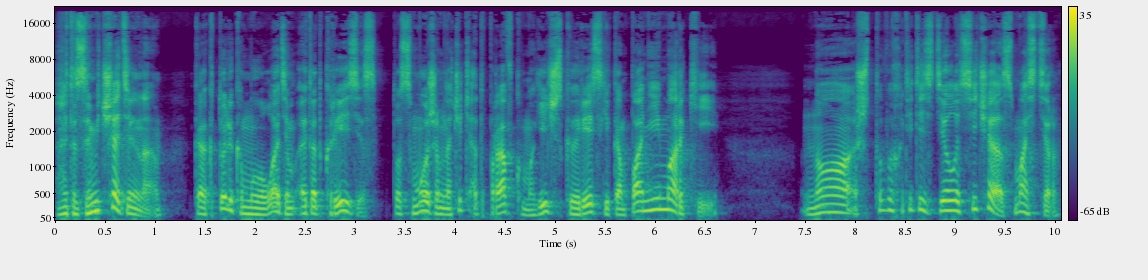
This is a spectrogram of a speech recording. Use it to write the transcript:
«Это замечательно! Как только мы уладим этот кризис, то сможем начать отправку магической рейски компании Маркии. Но что вы хотите сделать сейчас, мастер?»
